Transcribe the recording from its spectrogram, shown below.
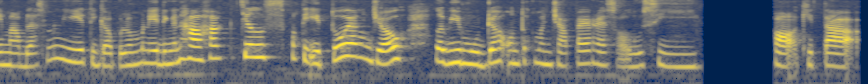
15 menit, 30 menit dengan hal-hal kecil seperti itu yang jauh lebih mudah untuk mencapai resolusi. Kalau kita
